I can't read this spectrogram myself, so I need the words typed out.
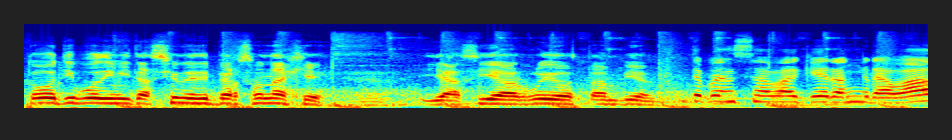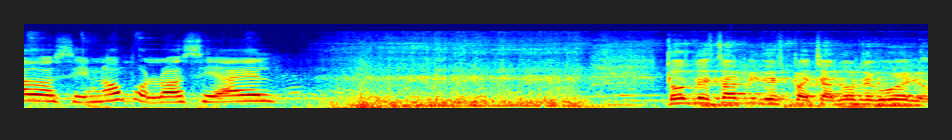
todo tipo de imitaciones de personajes eh, y hacía ruidos también. Te pensaba que eran grabados y no, pues lo hacía él. ¿Dónde está mi despachador de vuelo?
